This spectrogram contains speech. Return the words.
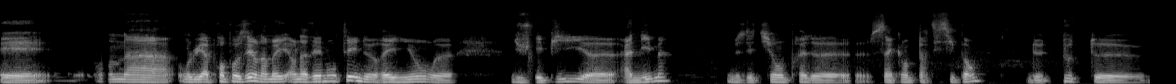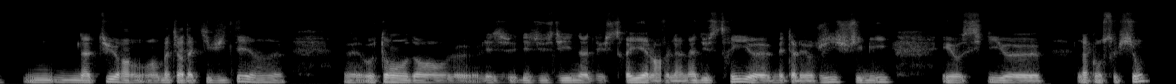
Et on, lui a proposé, on, avait monté une réunion du GPI à Nîmes. Nous étions près de 50 participants de toute euh, nature en, matière d'activité, hein. euh, autant dans les, usines industrielles, enfin l'industrie, euh, métallurgie, chimie et aussi la construction.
